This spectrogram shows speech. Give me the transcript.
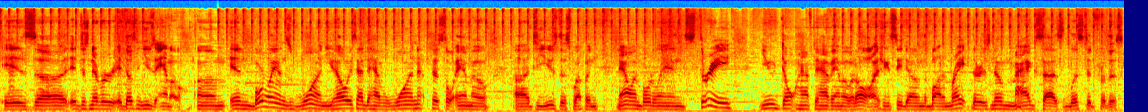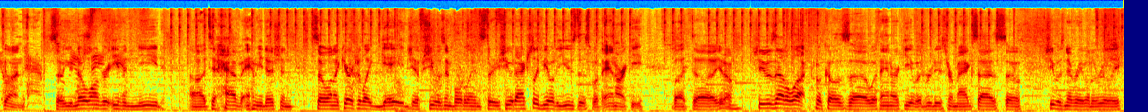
is uh, it just never, it doesn't use ammo. Um, in Borderlands 1, you always had to have one pistol ammo uh, to use this weapon. Now in Borderlands 3, you don't have to have ammo at all. As you can see down in the bottom right, there is no mag size listed for this gun. So you no longer even need uh, to have ammunition. So on a character like Gaige, if she was in Borderlands 3, she would actually be able to use this with Anarchy. But, uh, you know, she was out of luck because uh, with Anarchy it would reduce her mag size. So she was never able to really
